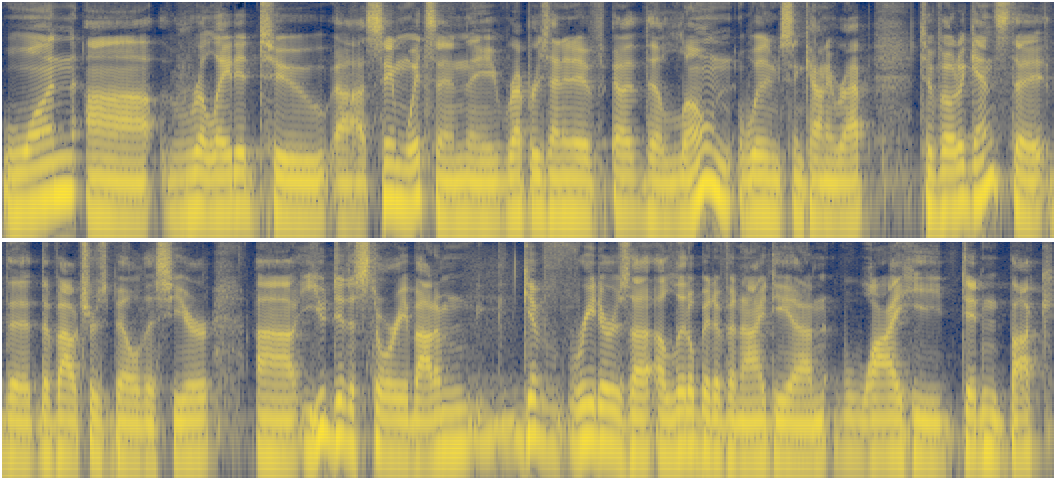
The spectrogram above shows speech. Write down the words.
One uh, related to uh, Sam Whitson, the representative, uh, the lone Williamson County rep, to vote against the the, the vouchers bill this year. Uh, you did a story about him. Give readers a, a, little bit of an idea on why he didn't buck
